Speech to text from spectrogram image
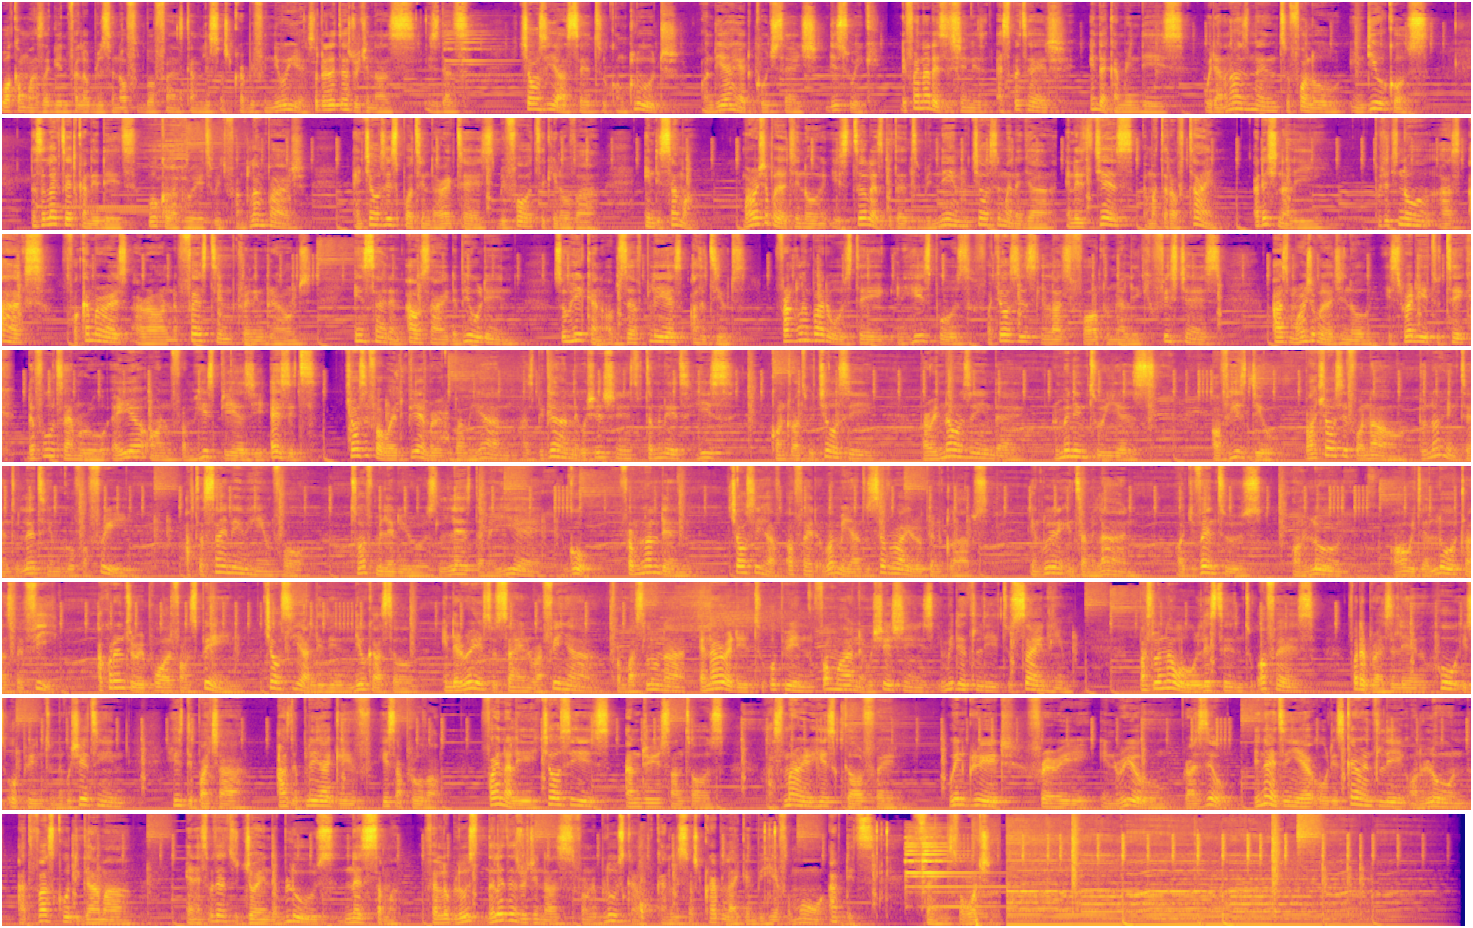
Welcome once again, fellow Blues and all football fans. Kindly subscribe if you're new here. So, the latest reaching us is that Chelsea are set to conclude on their head coach search this week. The final decision is expected in the coming days, with an announcement to follow in due course. The selected candidates will collaborate with Frank Lampard and Chelsea sporting directors before taking over in the summer. Mauricio Pochettino is still expected to be named Chelsea manager, and it's just a matter of time. Additionally, Pochettino has asked for cameras around the first team training grounds, inside and outside the building, so he can observe players' attitudes. Frank Lampard will stay in his post for Chelsea's last four Premier League fixtures as Mauricio Pochettino is ready to take the full-time role a year on from his PSG exit. Chelsea forward Pierre-Emerick Aubameyang has begun negotiations to terminate his contract with Chelsea by renouncing the remaining two years of his deal. But Chelsea for now do not intend to let him go for free after signing him for 12 million euros less than a year ago. From London, Chelsea have offered Aubameyang to several European clubs, including Inter Milan or Juventus, on loan or with a low transfer fee. According to reports from Spain, Chelsea are leading Newcastle in the race to sign Raphinha from Barcelona and are ready to open formal negotiations immediately to sign him. Barcelona will listen to offers for the Brazilian who is open to negotiating his departure as the player gave his approval. Finally, Chelsea's Andrey Santos has married his girlfriend Wingrid Freire in Rio, Brazil. The 19-year-old is currently on loan at Vasco da Gama and is expected to join the Blues next summer. Fellow Blues, the latest us from the Blues camp, kindly subscribe, like and be here for more updates. Thanks for watching.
